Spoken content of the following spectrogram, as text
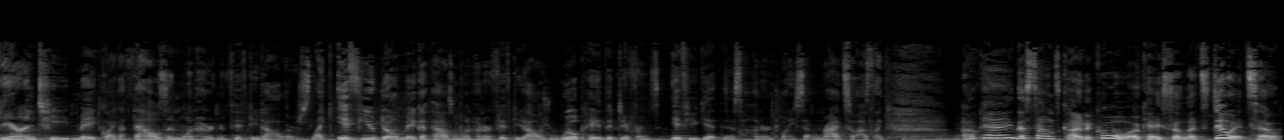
guaranteed make like $1,150. Like if you don't make $1,150, we'll pay the difference if you get this 127 rides. So I was like, okay, this sounds kind of cool. Okay, so let's do it. So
